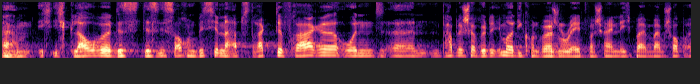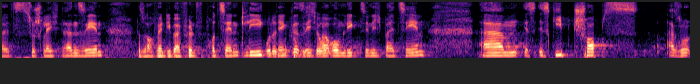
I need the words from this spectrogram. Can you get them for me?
Ähm, ich, ich, glaube, das, das ist auch ein bisschen eine abstrakte Frage und äh, ein Publisher würde immer die Conversion Rate wahrscheinlich beim, beim Shop als zu schlecht ansehen. Also auch wenn die bei 5% liegt, Oder denkt er sich, warum liegt sie nicht bei 10? Ähm, es, es gibt Shops, also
